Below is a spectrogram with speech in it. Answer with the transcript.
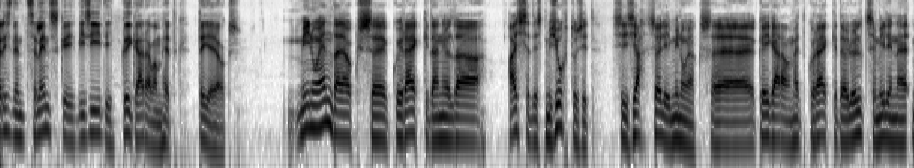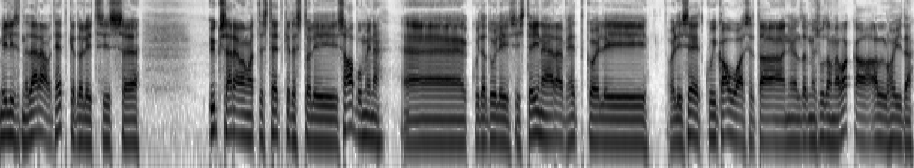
president Zelenskõi visiidi kõige ärevam hetk teie jaoks? Minu enda jaoks, kui rääkida nii-öelda asjadest, mis juhtusid, siis jah, see oli minu jaoks äh, kõige ärevam hetk, kui rääkida üleüldse, milline, millised need ärevad hetked olid, siis äh, üks ärevamatest hetkedest oli saabumine, kui ta tuli, siis teine ärev hetk oli, oli see, et kui kaua seda nii-öelda me suudame vaka all hoida.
